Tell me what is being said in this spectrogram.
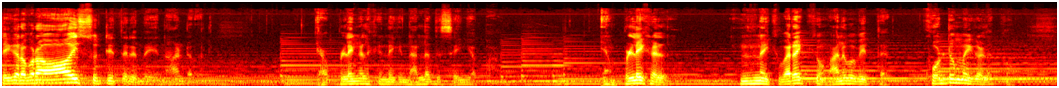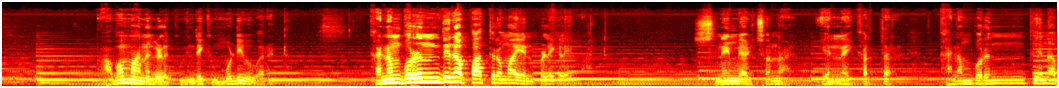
செய்கிறவராய் சுற்றி தெரிந்த என் ஆண்டவர். என் பிள்ளைங்களுக்கு இன்னைக்கு நல்லது செய்யப்பா. என் பிள்ளைகள் இன்னைக்கு வரைக்கும் அனுபவித்த கொடுமைகளுக்கும் அவமானங்களுக்கும் இன்றைக்கு முடிவு வரட்டும். கனம் பொருந்தின பாத்திரமா என் பிள்ளைகளை மாற்றும் சினைமையால் சொன்னால் என்னை கர்த்தர் கனம் பொருந்தின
